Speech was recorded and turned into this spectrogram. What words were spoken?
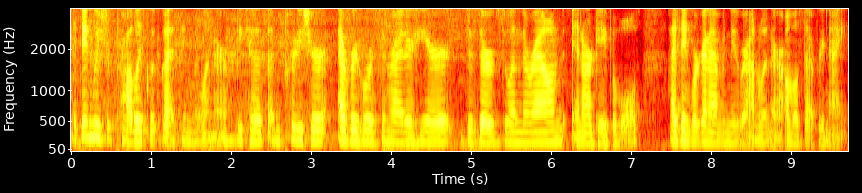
I think we should probably quit guessing the winner because I'm pretty sure every horse and rider here deserves to win the round and are capable. I think we're going to have a new round winner almost every night.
